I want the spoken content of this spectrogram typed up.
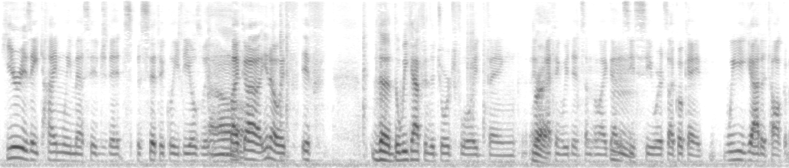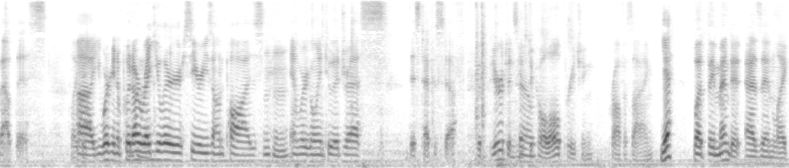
here is a timely message that specifically deals with Oh. like uh you know if if the the week after the George Floyd thing, I- Right. I think we did something like that at Hmm. CCC where it's like okay we got to talk about this. like uh, we're going to put our Mhm. regular series on pause, mm-hmm. and we're going to address this type of stuff. the Puritans used to call all preaching prophesying. Yeah. But they meant it as in like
